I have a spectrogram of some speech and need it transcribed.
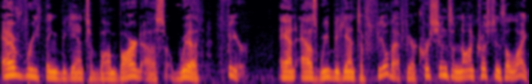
Everything began to bombard us with fear. And as we began to feel that fear, Christians and non Christians alike,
